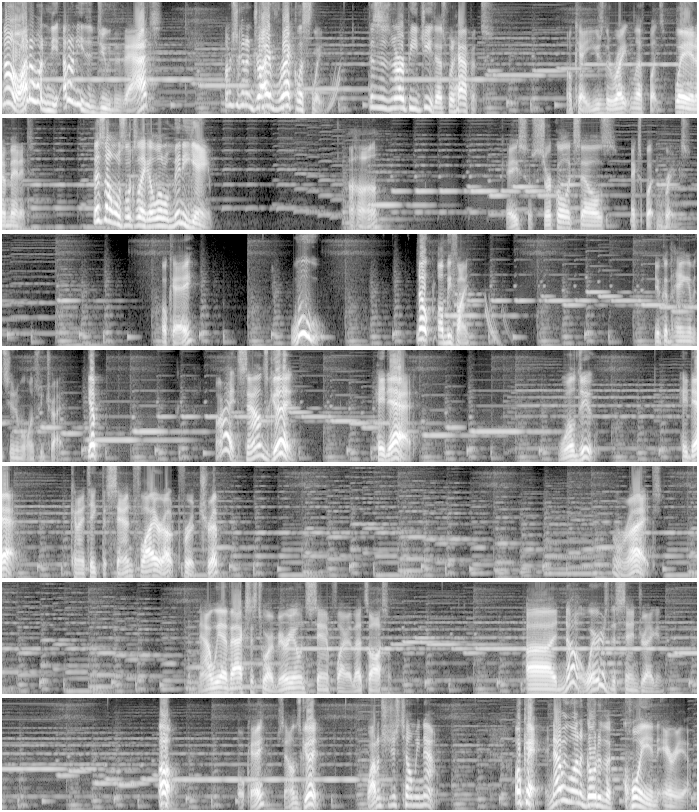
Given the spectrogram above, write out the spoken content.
No, I don't want need I don't need to do that. I'm just gonna drive recklessly. This is an RPG, that's what happens. Okay, use the right and left buttons. Wait a minute. This almost looks like a little mini game. Uh-huh. Okay, so circle excels, X button brakes. Okay. Woo! Nope, I'll be fine. You'll get the hang of it soon once we try. Yep. Alright, sounds good. Hey, Dad. Will do. Hey, Dad. Can I take the sand flyer out for a trip? Alright. Now we have access to our very own sand flyer. That's awesome. Uh, no. Where is the sand dragon? Oh. Okay. Sounds good. Why don't you just tell me now? Okay, and now we want to go to the coin area.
